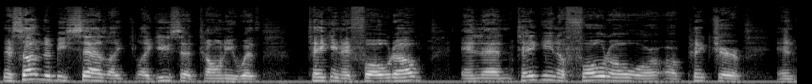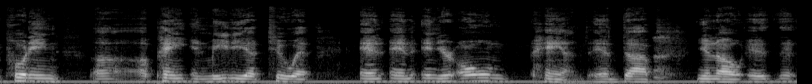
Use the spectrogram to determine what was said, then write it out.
there's something to be said, like like you said, Tony, with taking a photo and then taking a photo or, or picture and putting uh, a paint and media to it and and in your own hand. And uh, you know, it, it,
